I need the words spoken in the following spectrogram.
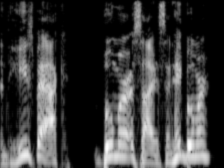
And he's back, Boomer Esiason. Hey, Boomer.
